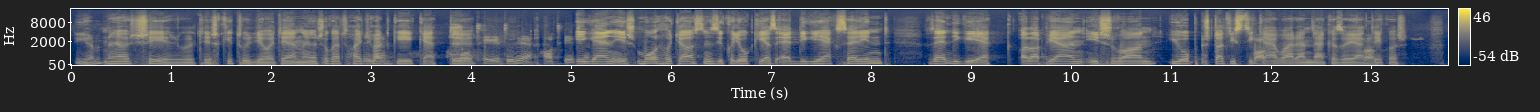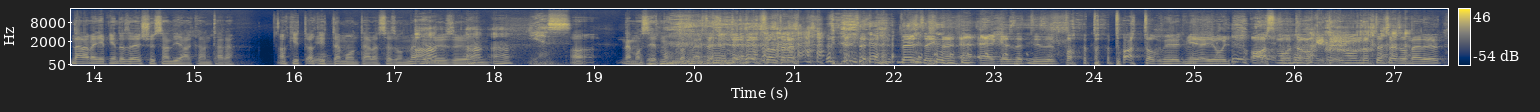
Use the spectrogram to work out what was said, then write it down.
igen. Mert sérült, és ki tudja, hogy tényleg nagyon sokat hagyhat ki. Kettő. 6 hét, ugye? 6 hét. Igen, és most, hogyha azt nézzük, hogy oké, okay, az eddigiek szerint, az eddigiek alapján is van jobb statisztikával rendelkező játékos. Nálam egyébként az első Sandy Alcantara, akit, akit te mondtál a szezon megelőzően. Aha, aha, aha. Yes. A, nem azért mondtam, mert Bence itt elkezdett izé pattogni, hogy milyen jó, hogy azt mondtam, akit ő mondott a szezon előtt.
